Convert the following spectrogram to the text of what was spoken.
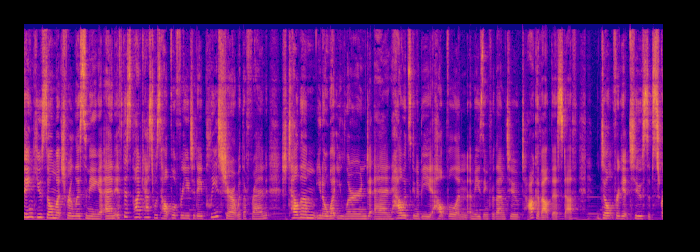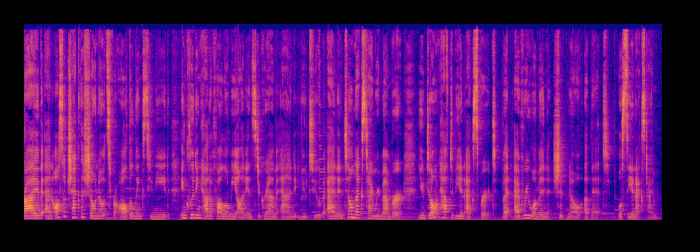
Thank you so much for listening. And if this podcast was helpful for you today, please share it with a friend. Tell them, you know, what you learned and how it's going to be helpful and amazing for them to talk about this stuff. Don't forget to subscribe and also check the show notes for all the links you need, including how to follow me on Instagram and YouTube. And until next time, remember, you don't have to be an expert, but every woman should know a bit. We'll see you next time.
